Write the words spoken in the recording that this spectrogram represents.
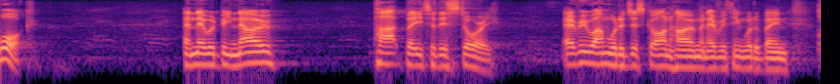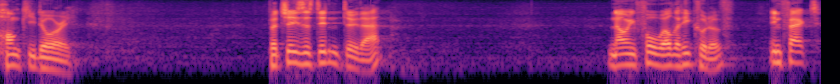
walk. And there would be no part B to this story. Everyone would have just gone home and everything would have been honky dory. But Jesus didn't do that, knowing full well that he could have. In fact,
